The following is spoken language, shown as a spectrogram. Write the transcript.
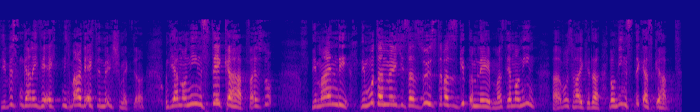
Die wissen gar nicht, wie echt, nicht mal wie echte Milch schmeckt. Und die haben noch nie einen Steak gehabt, weißt du? Die meinen, die, die Muttermilch ist das Süßeste, was es gibt im Leben. Die haben noch nie, ah, wo ist Heike da? Noch nie einen Snickers gehabt.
